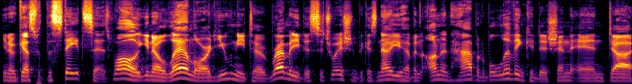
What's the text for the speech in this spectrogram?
you know, guess what the state says? Well, you know, landlord, you need to remedy this situation because now you have an uninhabitable living condition, and uh,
